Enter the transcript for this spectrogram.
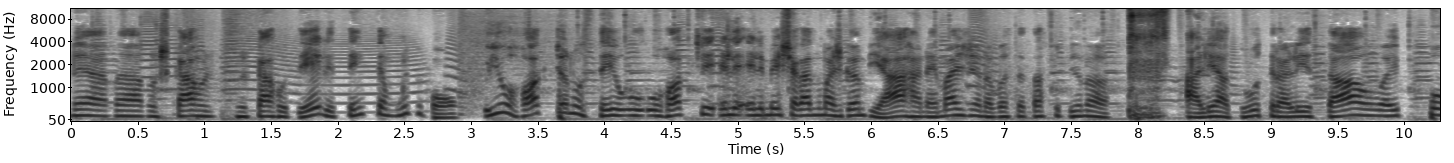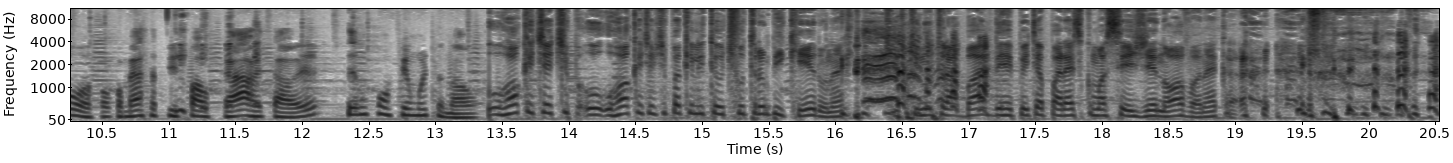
né, na- nos carros no carro dele, tem que ser muito bom. E o Rocket, eu não sei, o, o Rocket, ele, ele é meio chegado numas gambiarra, né? Imagina, você tá subindo ó, ali a Dutra ali e tal, aí, pô, começa a pifar o carro e tal. Eu, eu não confio muito, não. O Rocket é tipo, o Rocket é tipo aquele teu tio trambiqueiro, né? Que, que no trabalho de repente aparece com uma CG nova, né, cara?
